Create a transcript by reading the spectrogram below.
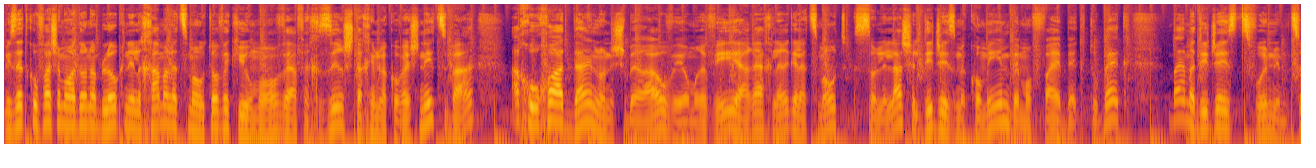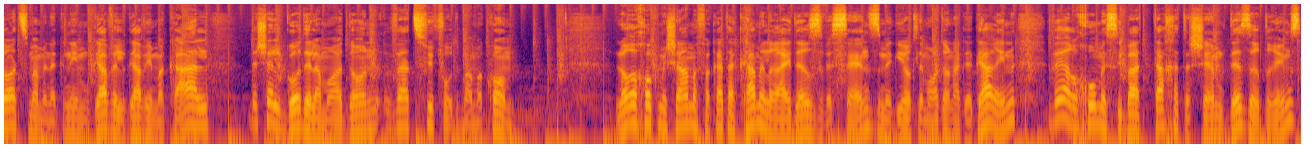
מזה תקופה שמועדון הבלוק נלחם על עצמאותו וקיומו, ואף החזיר שטחים לכובש נצבא, אך רוחו עדיין לא נשברה, וביום רביעי יארח לרגל עצמאות סוללה של די-ג'ייז מקומיים במופעי Back to Back, בהם ה DJs צפויים למצוא עצמם מנגנים גב אל גב עם הקהל, בשל גודל המועדון והצפיפות במקום. לא רחוק משם הפקת ה Camel Riders וסנדס מגיעות למועדון הגגארין וערכו מסיבה תחת השם Desert Dreams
